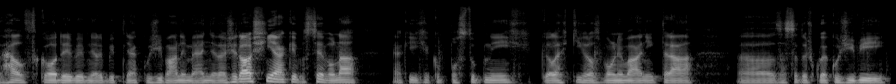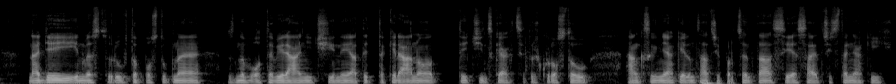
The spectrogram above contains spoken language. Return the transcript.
health kódy by měly být nějak užívány méně. Takže další nějaký prostě vlna nějakých jako postupných lehkých rozvolňování, která uh, zase trošku jako živí naději investorů v to postupné znovu otevírání Číny a teď taky ráno ty čínské akcie trošku rostou, Hang Seng nějaký 1,3%, CSI 300 nějakých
